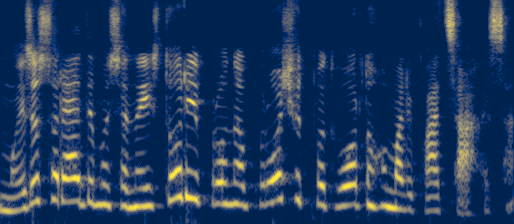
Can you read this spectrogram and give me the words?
Ми зосередимося на історії про напрочуд потворного малюка Цахиса.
